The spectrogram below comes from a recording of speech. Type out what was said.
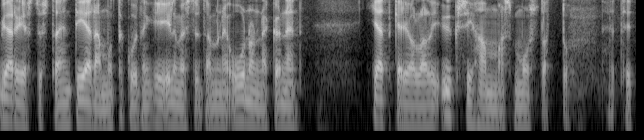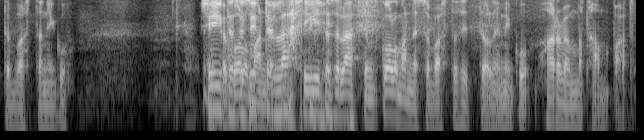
järjestystä en tiedä, mutta kuitenkin ilmestyi tämmöinen Uunon näköinen jätkä, jolla oli yksi hammas mustattu. Et sitten vasta niin kuin siitä se sitten lähti. Siitä se lähti, mutta kolmannessa vasta sitten oli niin kuin harvemmat hampaat.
